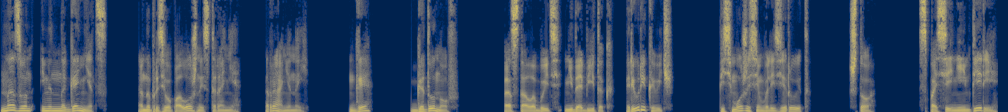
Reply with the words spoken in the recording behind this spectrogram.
назван именно гонец, а на противоположной стороне — раненый. Г. Годунов. А стало быть, недобиток Рюрикович? Письмо же символизирует... Что? Спасение империи?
